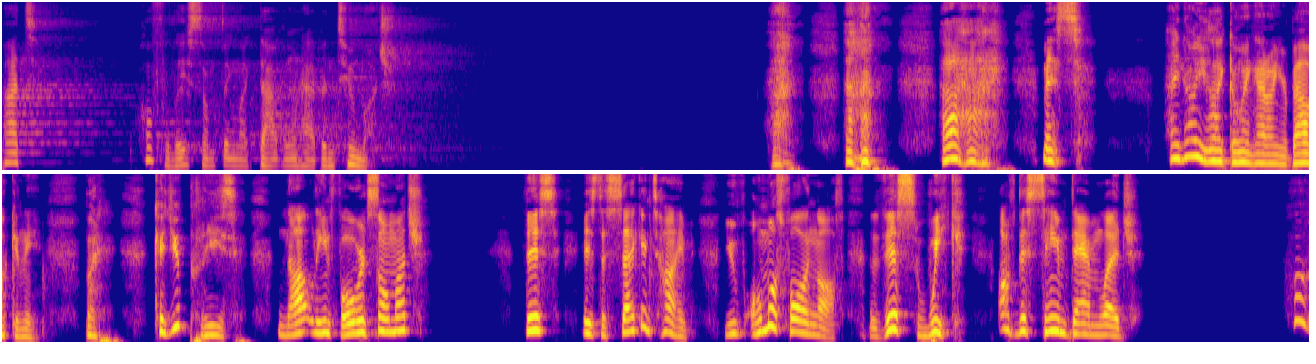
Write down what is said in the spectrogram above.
But hopefully, something like that won't happen too much. ah, Miss, I know you like going out on your balcony, but could you please not lean forward so much? This is the second time you've almost fallen off this week off this same damn ledge. Whew.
